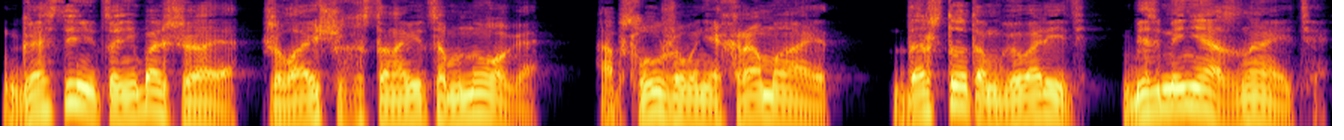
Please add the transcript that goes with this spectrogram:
Гостиница небольшая, желающих остановиться много. Обслуживание хромает. Да что там говорить, без меня знаете».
